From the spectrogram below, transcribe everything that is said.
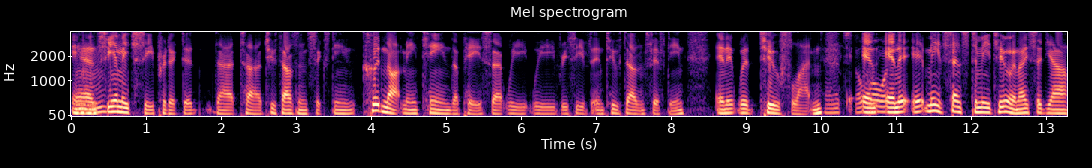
and CMHC predicted that uh, 2016 could not maintain the pace that we, we received in 2015, and it would too flatten. And it's still and, going. and it, it made sense to me too. And I said, "Yeah,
